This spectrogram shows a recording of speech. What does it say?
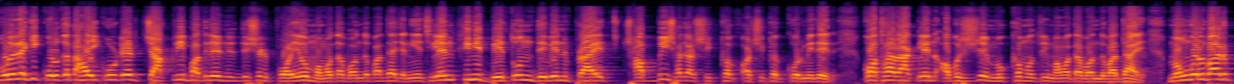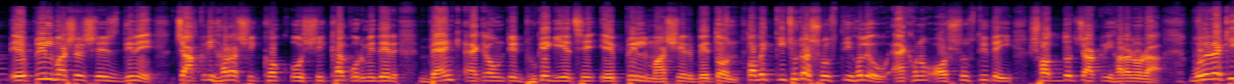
বলে রাখি, কলকাতা হাইকোর্টের চাকরি বাতিলের নির্দেশের পরেও মমতা বন্দ্যোপাধ্যায় জানিয়েছিলেন, তিনি বেতন দেবেন প্রায় ছাব্বিশ হাজার শিক্ষক, অশিক্ষক কর্মীদের কথা রাখলেন অবশেষে মুখ্যমন্ত্রী মমতা বন্দ্যোপাধ্যায়। মঙ্গলবার এপ্রিল মাসের শেষ দিনে চাকরিহারা শিক্ষক ও শিক্ষাকর্মীদের ব্যাংক অ্যাকাউন্টে ঢুকে গিয়েছে এপ্রিল মাসের বেতন। তবে কিছুটা স্বস্তি হলেও এখনও অস্বস্তিতেই সদ্য চাকরি হারানোরা। বলে রাখি,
